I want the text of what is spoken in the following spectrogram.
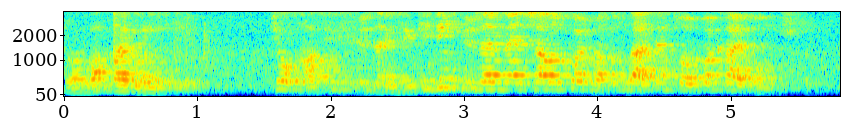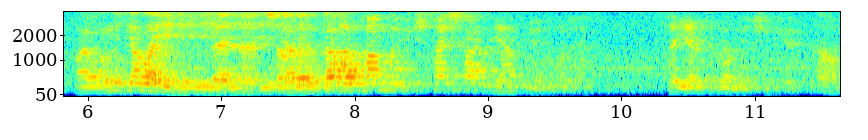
torba kaybolmuştu. Çok hafif Güzel. gözüküyordu. Üzerine çalı koymadım zaten torba kaybolmuştu. Kaybolmuş ama Üzerine çalan- yanında toplamda 3 taş vardı yazmıyorum oraya. Sayı hatırlamıyor çünkü. Tamam.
